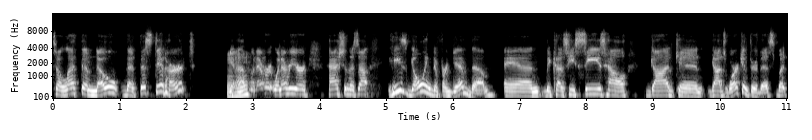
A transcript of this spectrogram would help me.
to let them know that this did hurt. Yeah, Mhm. whenever whenever you're hashing this out, he's going to forgive them, and because he sees how God can God's working through this, but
